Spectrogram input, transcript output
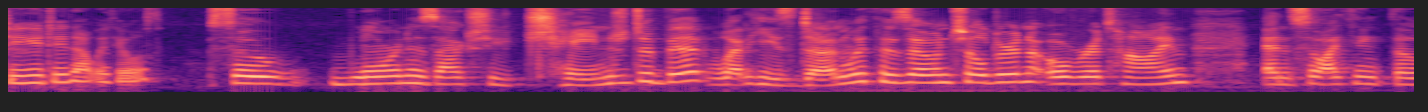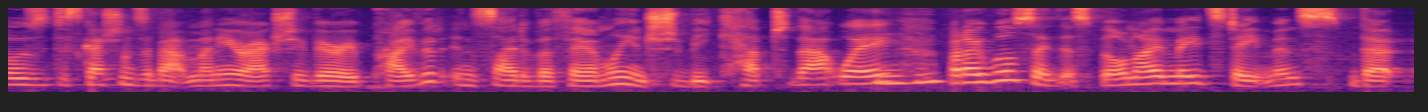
Do you do that with yours? So Warren has actually changed a bit what he's done with his own children over time. And so I think those discussions about money are actually very private inside of a family and should be kept that way. But I will say this, Bill and I have made statements that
